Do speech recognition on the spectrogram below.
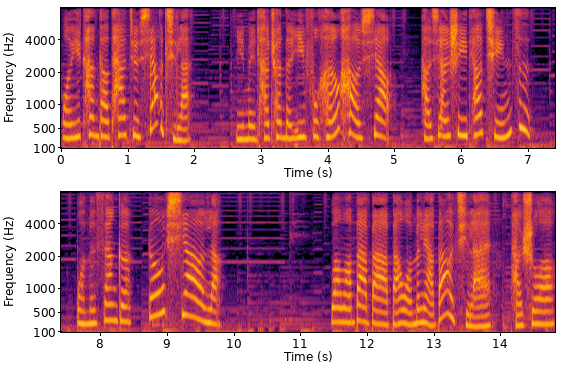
我一看到他就笑起来。因为他穿的衣服很好笑，好像是一条裙子，我们三个都笑了。旺旺爸爸把我们俩抱起来，他说：“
